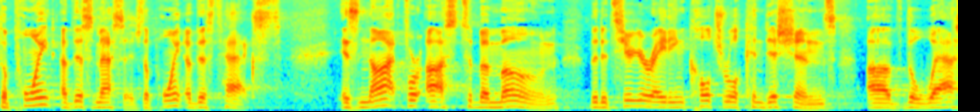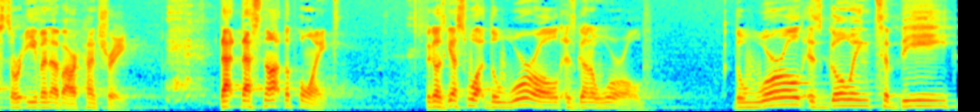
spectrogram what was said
The point of this message, the point of this text, is not for us to bemoan the deteriorating cultural conditions of the West or even of our country. That, that's not the point. Because guess what? The world is going to world. The world is going to be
